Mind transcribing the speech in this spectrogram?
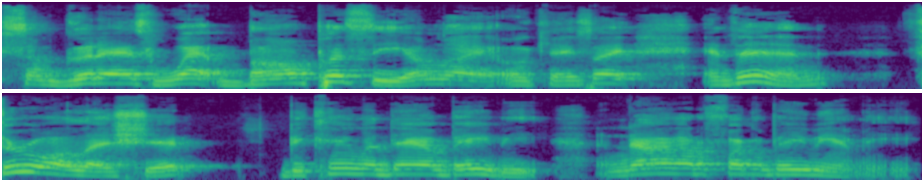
some good ass wet bomb pussy. I'm like, okay, so and then through all that shit became a damn baby, and now I got a fucking baby in me.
